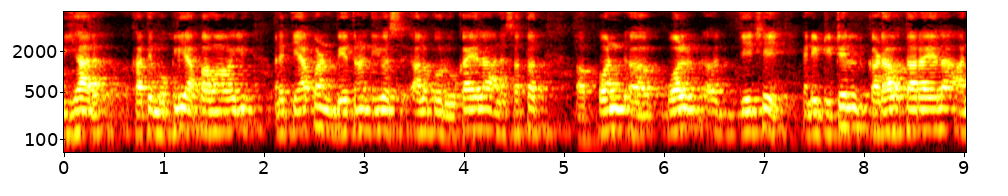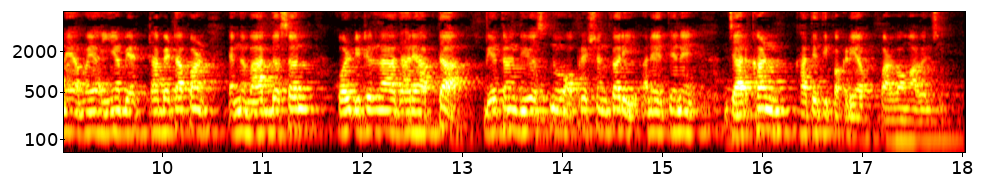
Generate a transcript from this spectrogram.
બિહાર ખાતે મોકલી આપવામાં આવેલી અને ત્યાં પણ બે ત્રણ દિવસ આ લોકો રોકાયેલા અને સતત ફોન કોલ જે છે એની ડિટેલ કઢાવતા રહેલા અને અમે અહીંયા બેઠા બેઠા પણ એમને માર્ગદર્શન, કોલ ડિટેલના આધારે આપતા બે ત્રણ દિવસનું ઓપરેશન કરી અને તેને ઝારખંડ ખાતેથી પકડી પાડવામાં આવેલ છે.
